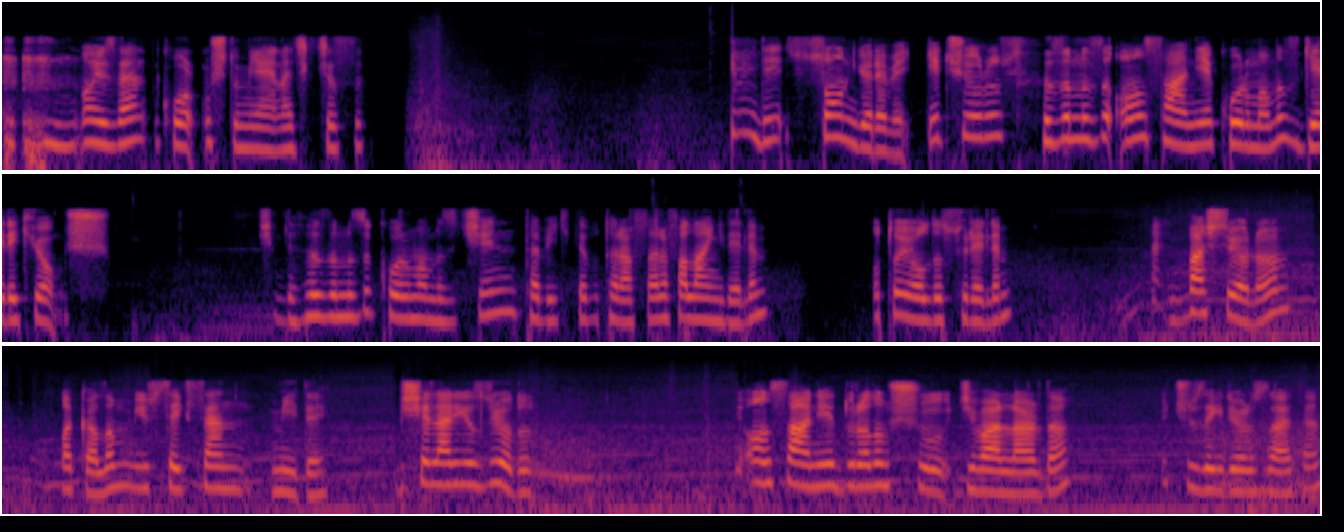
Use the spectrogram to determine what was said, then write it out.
o yüzden korkmuştum yani açıkçası. Şimdi son göreve geçiyoruz. Hızımızı 10 saniye korumamız gerekiyormuş. Şimdi hızımızı korumamız için tabii ki de bu taraflara falan gidelim. Otoyolda sürelim. Başlıyorum. Bakalım 180 miydi? Bir şeyler yazıyordu. Bir 10 saniye duralım şu civarlarda. 300'e gidiyoruz zaten.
